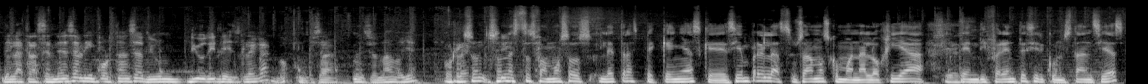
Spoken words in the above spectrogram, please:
de la trascendencia, la importancia de un due diligence legal, ¿no? Como se ha mencionado ya. Son, son estos famosos letras pequeñas que siempre las usamos como analogía en diferentes circunstancias,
